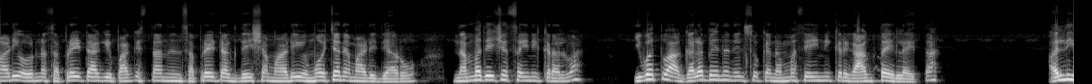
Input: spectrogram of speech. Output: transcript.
ಮಾಡಿ ಅವ್ರನ್ನ ಸಪ್ರೇಟಾಗಿ ಪಾಕಿಸ್ತಾನ ಸಪ್ರೇಟಾಗಿ ದೇಶ ಮಾಡಿ ವಿಮೋಚನೆ ಮಾಡಿದ್ಯಾರು ನಮ್ಮ ದೇಶದ ಸೈನಿಕರಲ್ವ? ಇವತ್ತು ಆ ಗಲಭೆಯನ್ನು ನಿಲ್ಲಿಸೋಕೆ ನಮ್ಮ ಸೈನಿಕರಿಗೆ ಆಗ್ತಾ ಇಲ್ಲ ಇತ್ತಾ ಅಲ್ಲಿ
